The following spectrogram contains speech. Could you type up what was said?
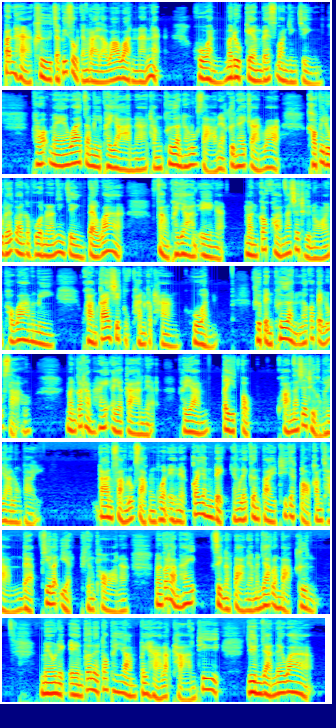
ปัญหาคือจะพิสูจน์อย่างไรแล้วว่าวันนั้นน่ะฮวนมาดูเกมเบสบอลจริง ๆ เพราะแม้ว่าจะมีพยานนะ ทั้งเพื่อนทั้งลูกสาวเนี่ยขึ้นให้การว่า เขาไปดูเบสบอลกับฮวนวันนั้นจริง ๆ แต่ว่าฝั่งพยานเองอะ่ะมันก็ความน่าเชื่อถือน้อย เพราะว่ามันมีความใกล้ชิดผูกพันกับทางฮวน คือเป็นเพื่อนแล้วก็เป็นลูกสาว มันก็ทำให้อายการเนี่ยพยายามตีตกความน่าเชื่อถือของพยานลงไป ด้านฝั่งลูกสาวของฮวนเองเนี่ยก็ยังเด็กยังเล็กเกินไปที่จะตอบคำถามแบบที่ละเอียดเพียงพอนะ มันก็ทำให้สิ่งต่างๆเนี่ยมันยากลำบากขึ้น เมลนิกเองก็เลยต้องพยายามไปหาหลักฐานที่ยืนยันได้ว่า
